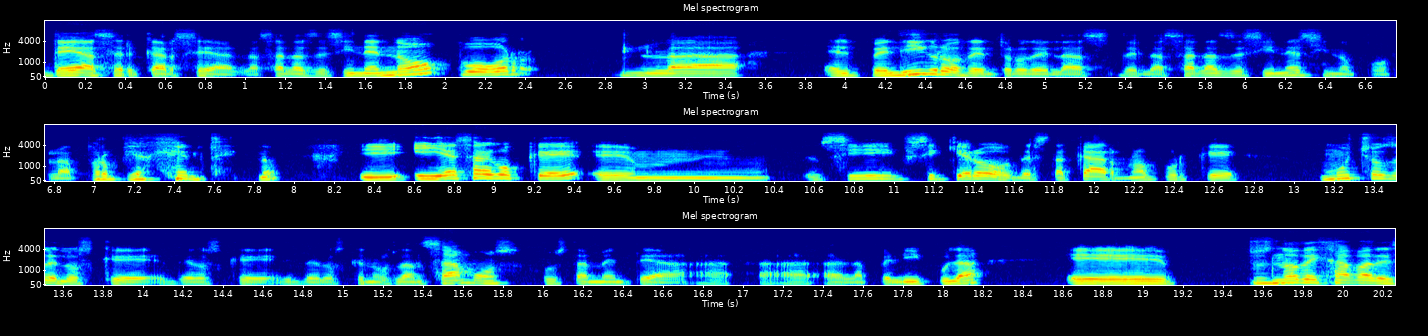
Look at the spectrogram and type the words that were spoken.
de acercarse a las salas de cine, no por la, el peligro dentro de las, de las salas de cine, sino por la propia gente, ¿no? Y, es algo que em, sí, sí quiero destacar, ¿no? Porque muchos de los que, de los que, de los que nos lanzamos justamente a, la película, eh, pues no dejaba de,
